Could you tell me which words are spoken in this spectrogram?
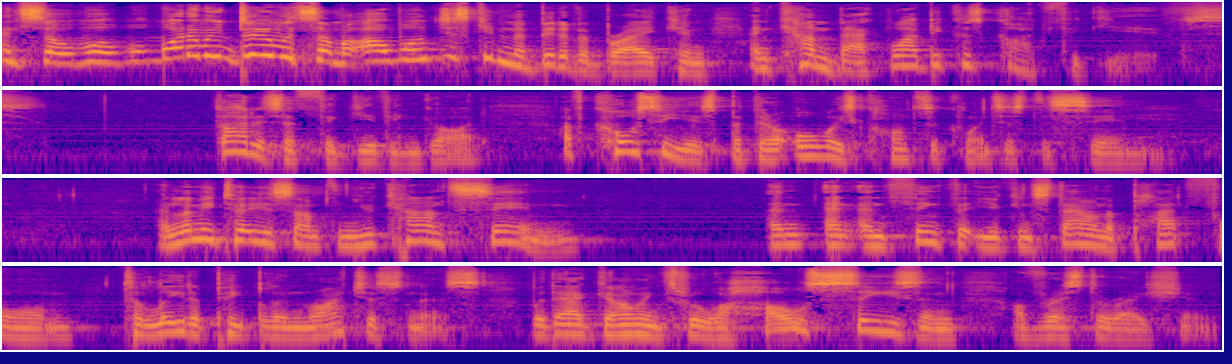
And so, well, what do we do with someone? Oh, well, just give them a bit of a break and, and come back. Why? Because God forgives. God is a forgiving God. Of course, He is, but there are always consequences to sin. And let me tell you something you can't sin and, and, and think that you can stay on a platform to lead a people in righteousness without going through a whole season of restoration.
